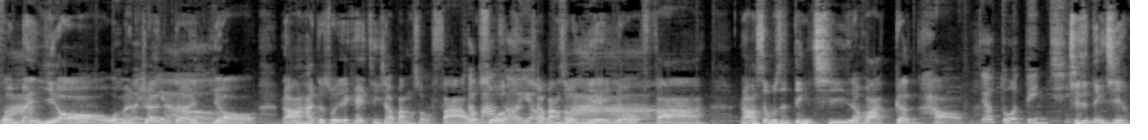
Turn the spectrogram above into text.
我们有，我们真的有。然后他就说，也可以请小帮手发。我说。小帮手也有发，然后是不是定期的话更好？要多定期？其实定期很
